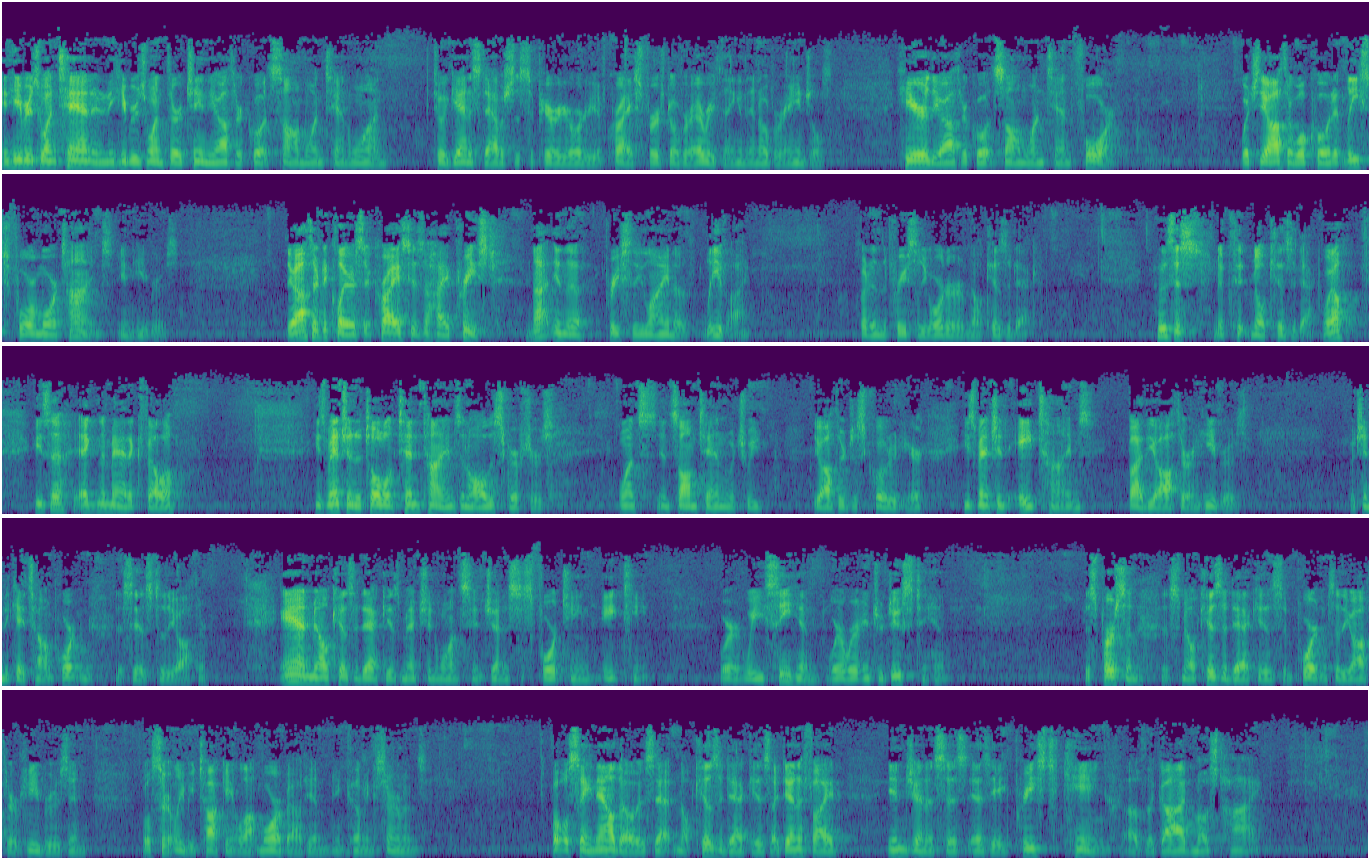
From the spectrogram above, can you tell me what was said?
In Hebrews 1:10 and in Hebrews 1:13, the author quotes Psalm 110:1 to again establish the superiority of Christ first over everything and then over angels. Here the author quotes Psalm 110:4, which the author will quote at least four more times in Hebrews. The author declares that Christ is a high priest, not in the priestly line of Levi, but in the priestly order of Melchizedek. Who's this Melchizedek? Well, he's an enigmatic fellow. He's mentioned a total of ten times in all the scriptures. Once in Psalm 10, which we, the author just quoted here. He's mentioned eight times by the author in Hebrews, which indicates how important this is to the author. And Melchizedek is mentioned once in Genesis 14, 18, where we see him, where we're introduced to him. This person, this Melchizedek, is important to the author of Hebrews, and we'll certainly be talking a lot more about him in coming sermons. What we'll say now, though, is that Melchizedek is identified in Genesis as a priest king of the God Most High.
